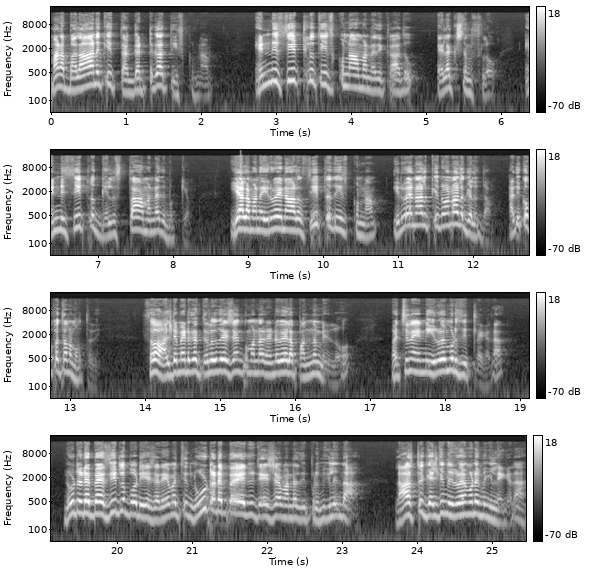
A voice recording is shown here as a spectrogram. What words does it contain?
మన బలానికి తగ్గట్టుగా తీసుకున్నాం. ఎన్ని సీట్లు తీసుకున్నామన్నది కాదు ఎలక్షన్స్లో ఎన్ని సీట్లు గెలుస్తామన్నది ముఖ్యం. ఇవాళ మనం ఇరవై నాలుగు సీట్లు తీసుకున్నాం. ఇరవై నాలుగుకి ఇరవై నాలుగు గెలుద్దాం. అది గొప్పతనం అవుతుంది. సో అల్టిమేట్గా తెలుగుదేశంకి మొన్న రెండు వేల పంతొమ్మిదిలో వచ్చిన ఎన్ని? ఇరవై మూడు సీట్లే కదా. నూట డెబ్బై సీట్లు పోటీ చేశారు. ఏమొచ్చింది? నూట డెబ్బై ఐదు చేశామన్నది ఇప్పుడు మిగిలిందా? లాస్ట్ గెలిచిన ఇరవై మూడే మిగిలినాయి కదా.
